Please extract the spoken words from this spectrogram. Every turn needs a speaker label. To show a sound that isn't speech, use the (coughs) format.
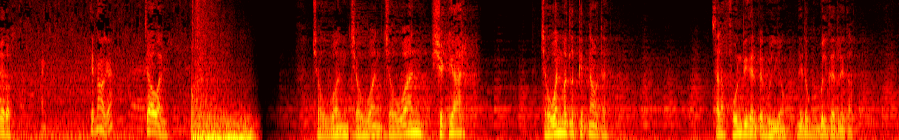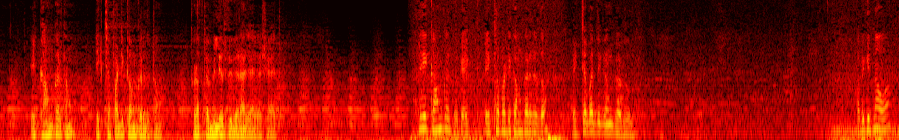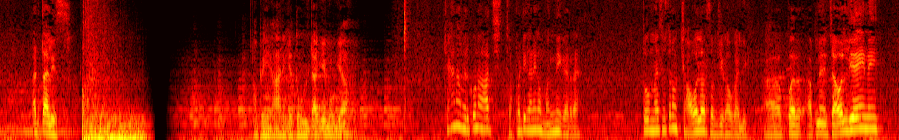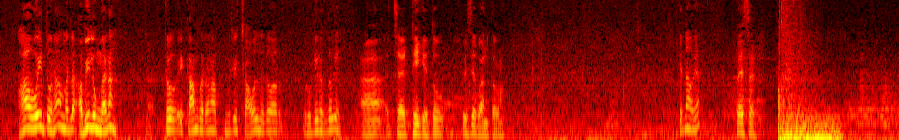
Speaker 1: चलो।
Speaker 2: Thank you कितना हो गया?
Speaker 1: चौवन।
Speaker 2: चौवन चौवन चौवन। शिट यार। चौवन मतलब कितना होता है? साला फ़ोन भी घर पे भूल गया हूँ नहीं तो गूगल कर लेता। एक काम करता हूँ एक चपाटी कम कर देता हूँ। थोड़ा फेमिलियर फिगर आ जाएगा शायद। अरे एक काम कर दो क्या? एक, एक चपाटी कम कर देता हूँ।
Speaker 1: एक चपाती कम कर दो।
Speaker 2: अभी कितना हुआ?
Speaker 1: अड़तालीस।
Speaker 2: अबे यार ये तो उल्टा गेम हो गया। क्या ना मेरे को ना आज चपाटी खाने का मन नहीं कर रहा है। तो मैं सोच रहा हूँ चावल और सब्ज़ी खाओ खाली।
Speaker 1: आ, पर आपने चावल लिया ही नहीं।
Speaker 2: हाँ वही तो ना मतलब अभी लूँगा ना। तो एक काम करो ना आप मुझे चावल दे दो और रोटी रख दोगे?
Speaker 1: आ, अच्छा ठीक है तो फिर से बांधता हूँ।
Speaker 2: कितना हो गया?
Speaker 1: पैंसठ।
